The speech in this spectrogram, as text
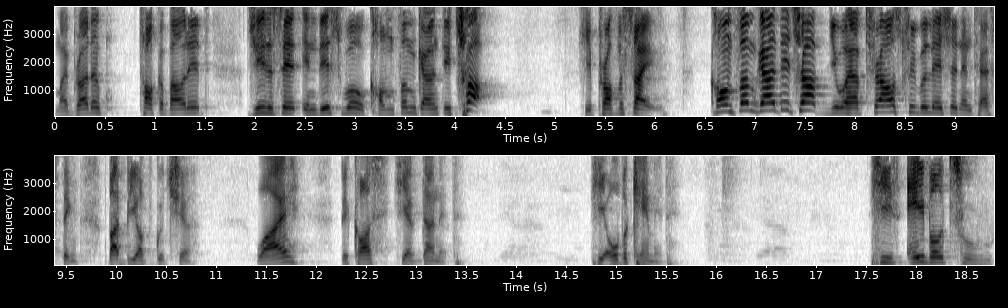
my brother talked about it. Jesus said, in this world, confirm, guarantee, chop. He prophesied, confirm, guarantee, chop. You will have trials, tribulation, and testing, but be of good cheer. Why? Because he have done it. He overcame it. He's able to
